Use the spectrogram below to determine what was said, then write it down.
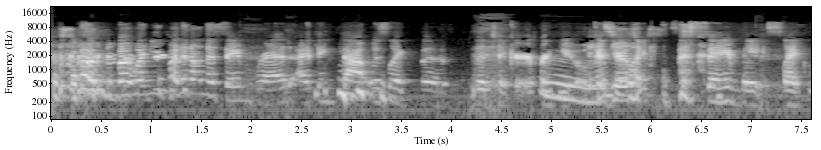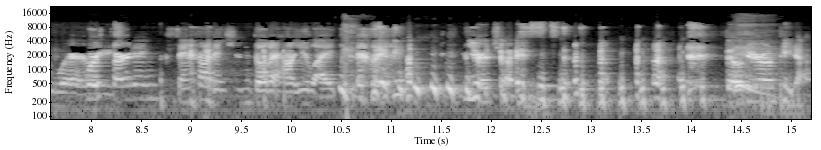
but when you put it on the same bread i think that was like the the ticker for you hmm. because you're like it's the same base like where We're we- starting, same foundation, build it how you like. your choice build your own pita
